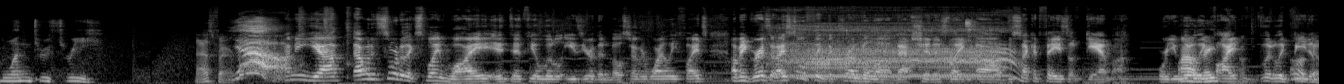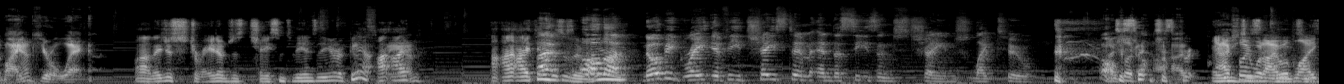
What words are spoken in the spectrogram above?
one through three. that's fair. Yeah. I mean, yeah, that would sort of explain why it did feel a little easier than most other Wily fights. I mean, granted, I still think the creme of that shit is like uh, the second phase of Gamma, where you Wow, literally they- fight, literally beat Oh, him by man. pure wet. Wow, they just straight up just chase him to the ends of the earth. Yeah, I, I, man. I, I think I- this is a hold really- on. No, it'd be great if he chased him and the seasons change like two. Oh, Just, God. just for Actually, what I would like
